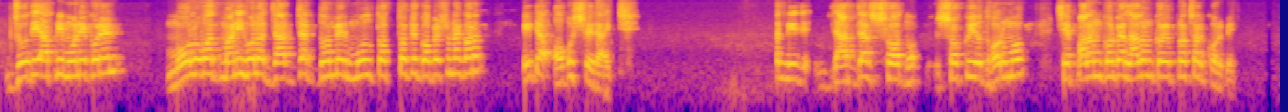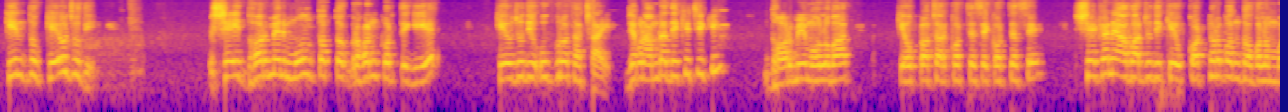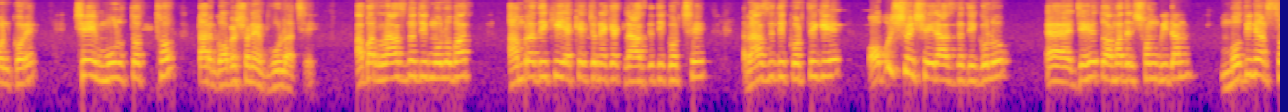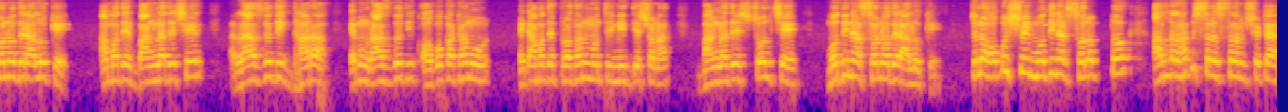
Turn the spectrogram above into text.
যদি আপনি মনে করেন মৌলবাদ মানি হলো যার যার ধর্মের মূল তত্ত্বকে গবেষণা করা, এটা অবশ্যই রাইট যার যার সক্রিয় ধর্ম, সে পালন করবে, লালন করবে, প্রচার করবে। কিন্তু কেউ যদি সেই ধর্মের মূল তত্ত্ব গ্রহণ করতে গিয়ে কেউ যদি উগ্রতা চায়, যেমন আমরা দেখেছি কি, ধর্মে মৌলবাদ, কেউ প্রচার করতেছে করতেছে, সেখানে আবার যদি কেউ কট্টরপন্থা অবলম্বন করে, সেই মূল তথ্য তার গবেষণায় ভুল আছে। আবার রাজনৈতিক মৌলবাদ আমরা দেখি এক একজন এক এক রাজনীতি করছে। রাজনীতি করতে গিয়ে অবশ্যই সেই রাজনীতিগুলো যেহেতু আমাদের সংবিধান মদিনার সনদের আলোকে আমাদের বাংলাদেশের রাজনৈতিক ধারা এবং রাজনৈতিক অবকাঠামো, এটা আমাদের প্রধানমন্ত্রী নির্দেশনা, বাংলাদেশ চলছে মদিনার সনদের আলোকে। তাহলে অবশ্যই মদিনার সনদ তো আল্লাহ হাবিজ সাল্লাম সেটা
